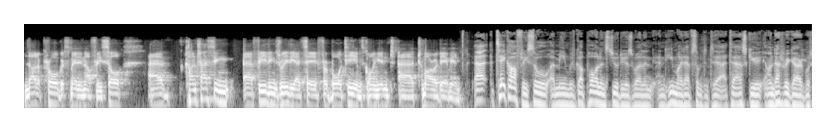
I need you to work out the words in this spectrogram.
A lot of progress made in Offaly. So, uh, contrasting uh, feelings, really, I'd say, for both teams going in uh, tomorrow, Damien. Uh, take Offaly. So, I mean, we've got Paul in studio as well, and, and he might have something to, to ask you on that regard. But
